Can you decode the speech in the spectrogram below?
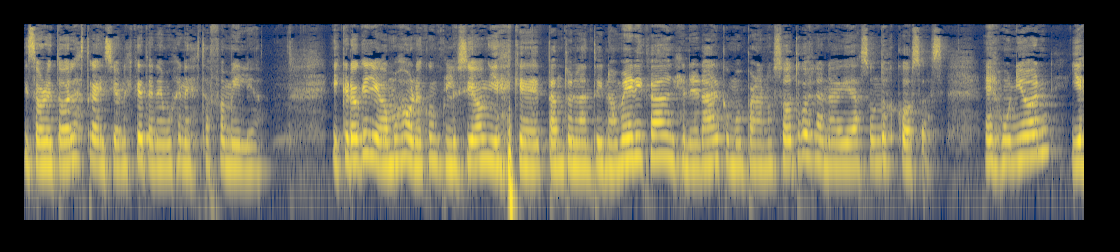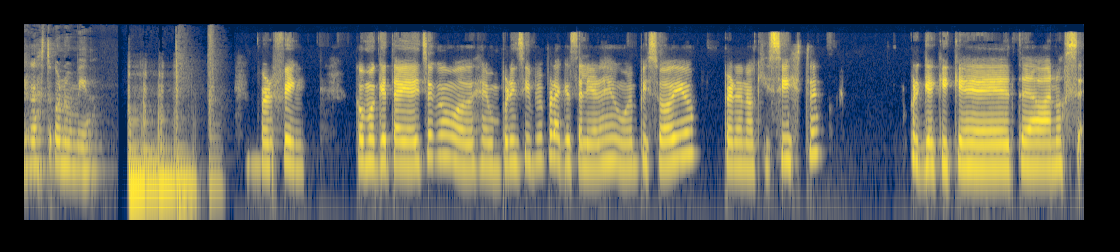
y sobre todo las tradiciones que tenemos en esta familia. Y creo que llegamos a una conclusión y es que tanto en Latinoamérica en general como para nosotros la Navidad son dos cosas. Es unión y es gastronomía. Por fin. Como que te había dicho como desde un principio para que salieras en un episodio, pero no quisiste. Porque aquí que te daba, no sé,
